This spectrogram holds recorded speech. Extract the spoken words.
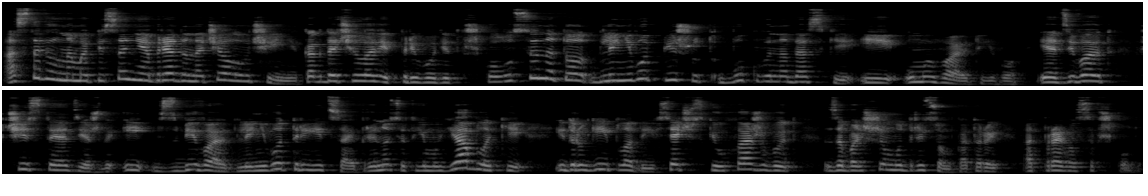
оставил нам описание обряда начала учения. Когда человек приводит в школу сына, то для него пишут буквы на доске и умывают его, и одевают в чистые одежды, и взбивают для него три яйца, и приносят ему яблоки и другие плоды, и всячески ухаживают за большим мудрецом, который отправился в школу.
